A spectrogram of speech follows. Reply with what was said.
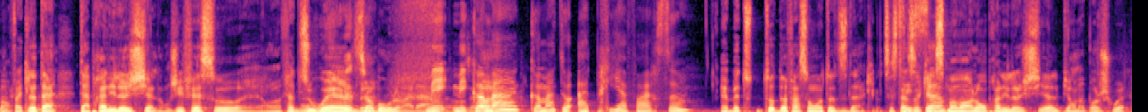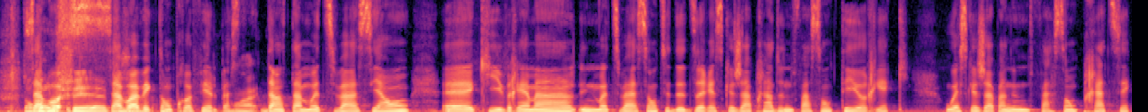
Bon, fait que là, t'a- t'apprends les logiciels. Donc, j'ai fait ça, euh, on a fait du On va web. ça beau, là, madame. Mais, là, mais comment comment t'as appris à faire ça? Eh ben, tout, tout de façon autodidacte. C'est-à-dire C'est qu'à ce moment-là, on prend les logiciels puis on n'a pas le choix. Donc, ça on va, le fait. Ça puis- va avec ton profil parce que Ouais. dans ta motivation, euh, qui est vraiment une motivation tu sais, de dire est-ce que j'apprends d'une façon théorique ou est-ce que j'apprends d'une façon pratique?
